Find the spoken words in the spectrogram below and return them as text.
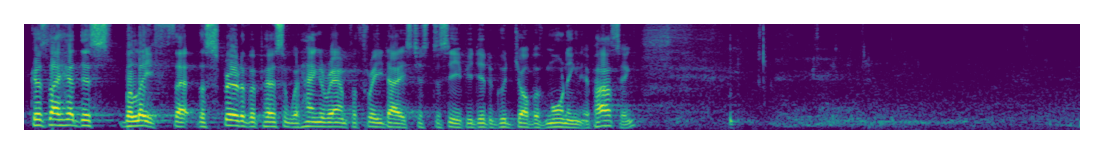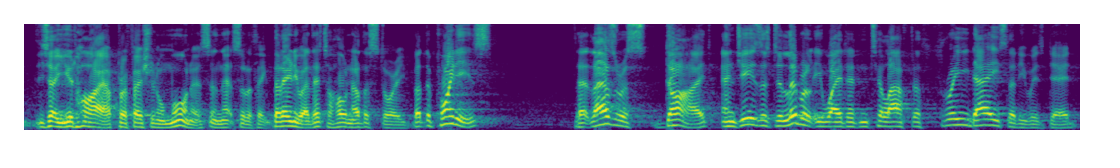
because they had this belief that the spirit of a person would hang around for three days just to see if you did a good job of mourning their passing. so you'd hire professional mourners and that sort of thing. But anyway, that's a whole other story. But the point is that Lazarus died, and Jesus deliberately waited until after three days that he was dead,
